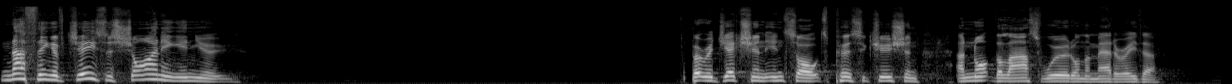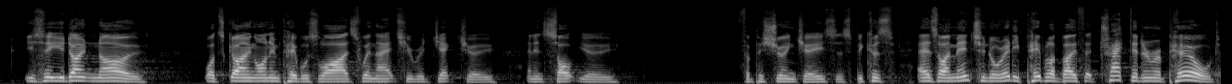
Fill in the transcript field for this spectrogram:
nothing of Jesus shining in you. But rejection, insults, persecution, are not the last word on the matter either. You see, you don't know what's going on in people's lives when they actually reject you and insult you for pursuing Jesus. Because, as I mentioned already, people are both attracted and repelled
